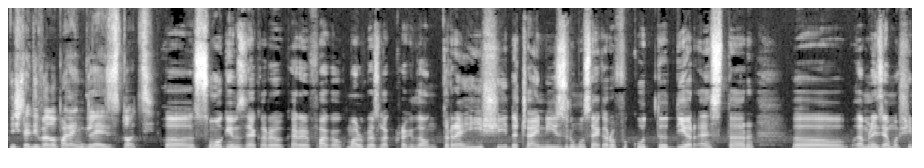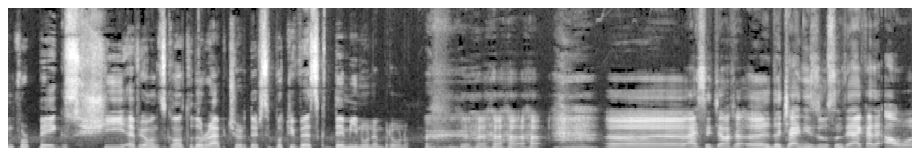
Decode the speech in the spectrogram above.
niște developeri englezi toți. Uh, Sumo Games ăia care, care fac acum lucrează la Crackdown 3 și The Chinese Room ăia care au făcut uh, Dear Esther, uh, Amnesia Machine for Pigs și Everyone's Gone to the Rapture. Deci se potrivesc de minune împreună. uh, hai să zicem așa, uh, The Chinese Room sunt aia care au uh,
